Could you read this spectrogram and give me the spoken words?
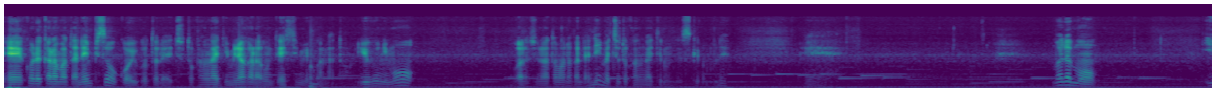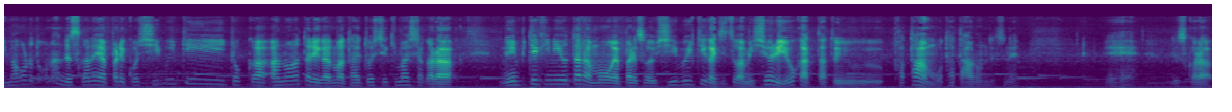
えー、これからまた燃費走行ということで、ちょっと考えてみながら運転してみようかなというふうにも、私の頭の中でね、今ちょっと考えてるんですけどもね。えー、まあでも、今頃どうなんですかね、やっぱりこう CVT とかあの辺りがま台頭してきましたから、燃費的に言ったらもうやっぱりそういう CVT が実はミッションより良かったというパターンも多々あるんですね。えー、ですから、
